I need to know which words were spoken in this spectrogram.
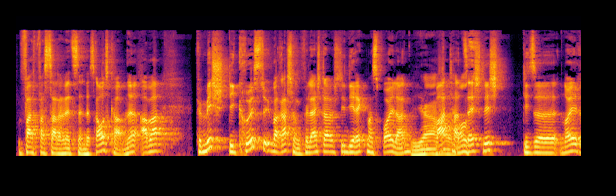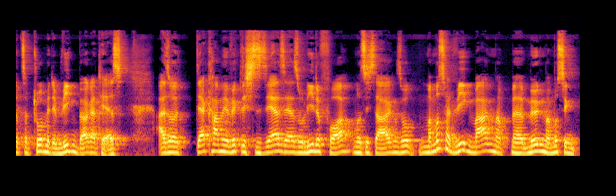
was, was da dann letzten Endes rauskam, ne? Aber für mich die größte Überraschung, vielleicht darf ich die direkt mal spoilern, ja, war tatsächlich raus. diese neue Rezeptur mit dem Vegan Burger TS. Also der kam mir wirklich sehr, sehr solide vor, muss ich sagen. So, man muss halt wegen Magen äh, mögen, man muss den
